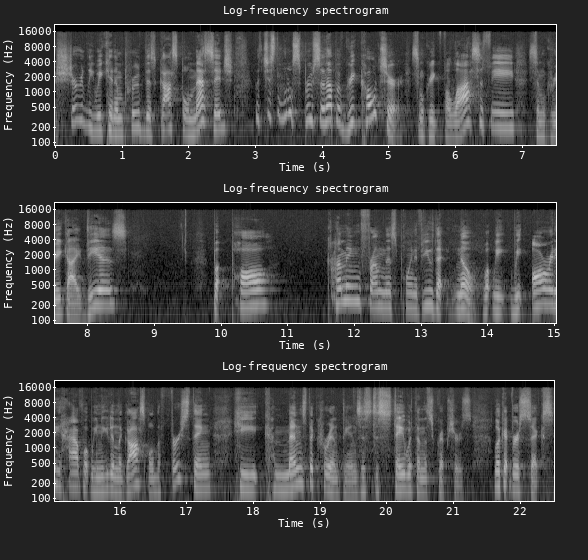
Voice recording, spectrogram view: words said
surely we can improve this gospel message with just a little sprucing up of Greek culture, some Greek philosophy, some Greek ideas. But Paul, coming from this point of view that no, what we, we already have what we need in the gospel, the first thing he commends the Corinthians is to stay within the scriptures. Look at verse 6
